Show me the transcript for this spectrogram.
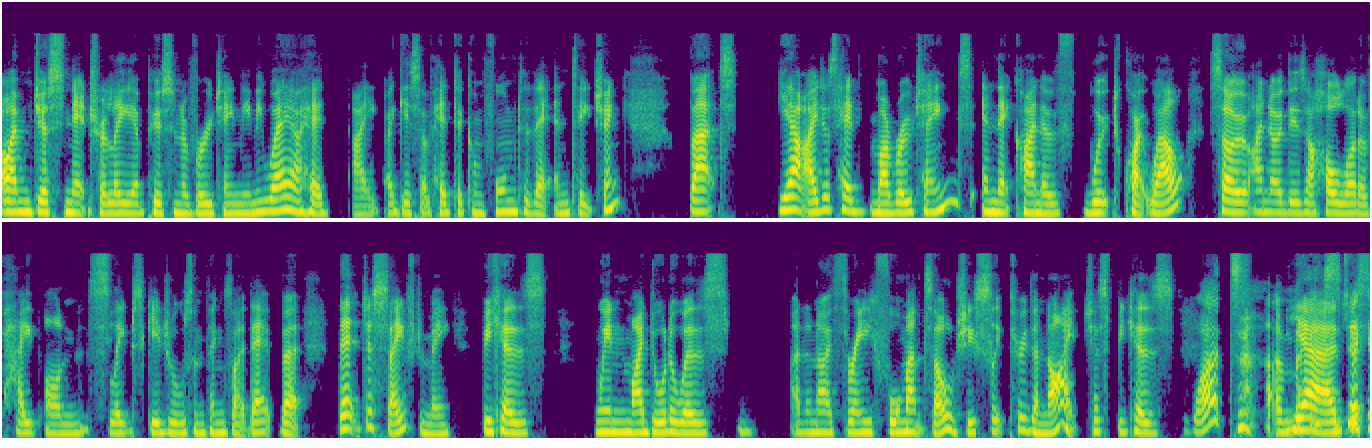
I'm just naturally a person of routine anyway. I had I, I guess I've had to conform to that in teaching. But yeah, I just had my routines and that kind of worked quite well. So I know there's a whole lot of hate on sleep schedules and things like that, but that just saved me because when my daughter was I don't know, three, four months old, she slept through the night just because what? Amazing. Yeah, just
